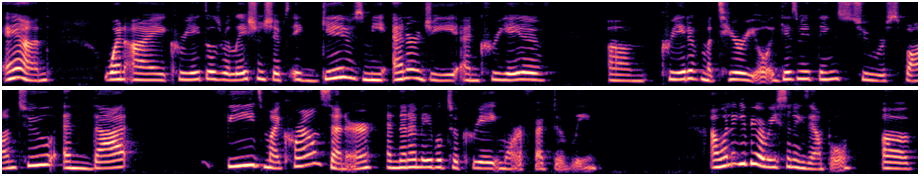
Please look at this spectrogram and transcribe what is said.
And when I create those relationships, it gives me energy and creative um, creative material. It gives me things to respond to, and that feeds my crown center, and then I'm able to create more effectively. I want to give you a recent example of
